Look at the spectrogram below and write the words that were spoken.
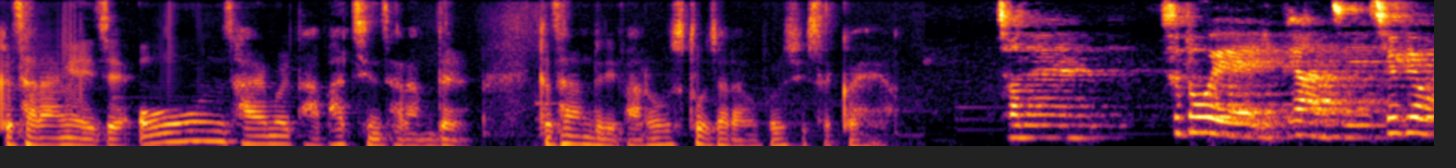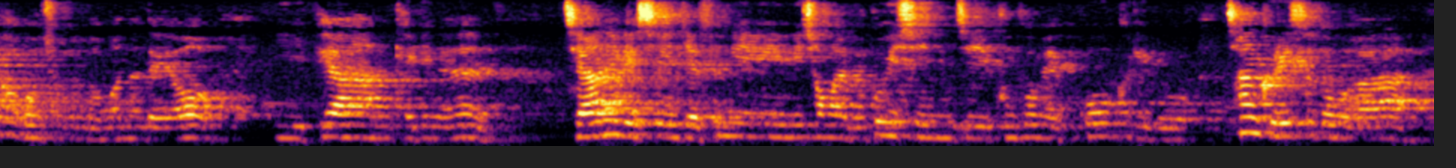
그 사랑에 이제 온 삶을 다 바친 사람들, 그 사람들이 바로 수도자라고 볼 수 있을 거예요. 저는 수도에 입회한 지 7개월하고 조금 넘었는데요. 이 입회한 계기는 제 안에 계신 예수님이 정말 누구이신지 궁금했고, 그리고 참 그리스도가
